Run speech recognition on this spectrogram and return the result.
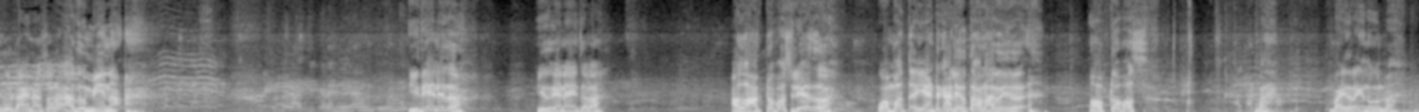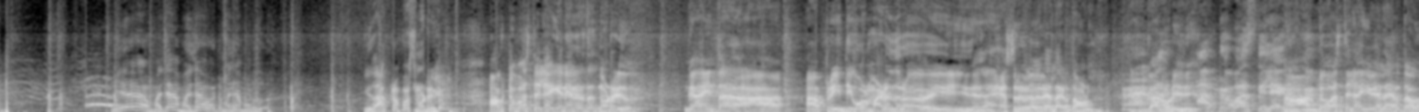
ಇದು ಡೈನಾಸೋರ ಅದು ಮೀನ? ಇದೇನಿದು? ಇದು ಏನಾಯ್ತಲ್ಲ ಅದು ಆಕ್ಟೋಪಸ್ ಲೇ ಅದು ಒಂಬತ್ತು ಎಂಟು ಕಾಲು ಇರ್ತಾವಲ್ಲ ಅದು ಇದು. ಆಕ್ಟೋಪಸ್ ಬಾ ಬಾ ಇದ್ರಾಗಿಂದ ಹೋಗೋಣ ಬಾ. ಏ ಮಜಾ ಮಜಾ ಒಟ್ಟು ಮಜಾ ಮಾಡೋದು. ಇದು ಆಕ್ಟೋಪಸ್ ನೋಡ್ರಿ. ಆಕ್ಟೋಪಸ್ ತಲೆಯಾಗ ಏನೇನು ಇರ್ತೈತೆ ನೋಡ್ರಿ ಇದು. ಗ ಇಂಥ ಆ- ಆ ಪ್ರೀತಿಗಳು ಮಾಡಿದ್ರು ಹೆಸರು ಎಲ್ಲ ಇರ್ತಾವ ನೋಡು. ಗ ನೋಡಿದ್ರಿ. ಆಕ್ಟೋಪಸ್ ತಲೆ ಹಾಂ ಆಕ್ಟೋಪಸ್ ತಲೆಯಾಗಿ ಎಲ್ಲ ಇರ್ತಾವ.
